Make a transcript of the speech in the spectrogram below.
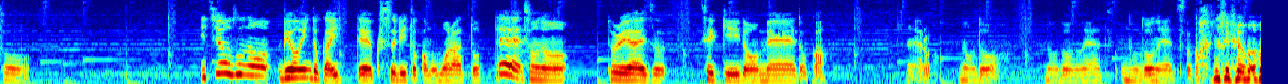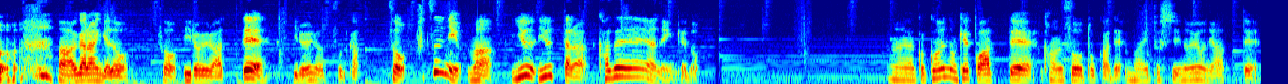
そう。一応その病院とか行って薬とかももらっとって、その、とりあえず、咳止めとか、なんやろ、喉、喉のやつ、喉のやつとか、まあ上がらんけど、そう、いろいろあって、いろいろつうか、そう、普通に、まあ、言、言ったら風邪やねんけど、なんかこういうの結構あって、感想とかで、毎年のようにあって、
